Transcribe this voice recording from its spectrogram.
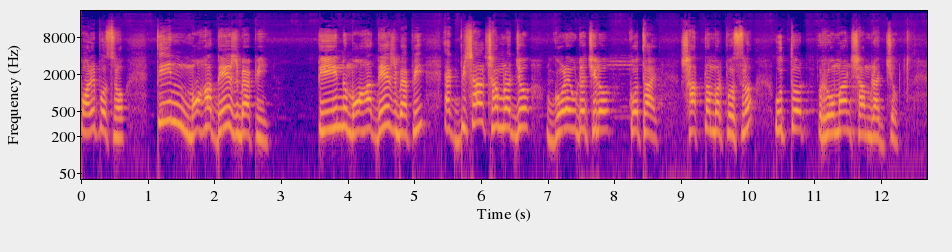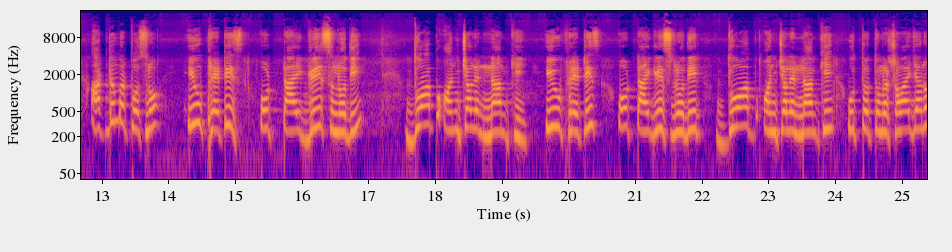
পরের প্রশ্ন, তিন মহাদেশব্যাপী তিন মহাদেশব্যাপী এক বিশাল সাম্রাজ্য গড়ে উঠেছিল কোথায়? সাত নম্বর প্রশ্ন, উত্তর রোমান সাম্রাজ্য। আট নম্বর প্রশ্ন, ইউফ্রেটিস ও টাইগ্রিস নদী দোয়াব অঞ্চলের নাম কি? ইউফ্রেটিস ও টাইগ্রিস নদীর দোয়াব অঞ্চলের নাম কি? উত্তর তোমরা সবাই জানো,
